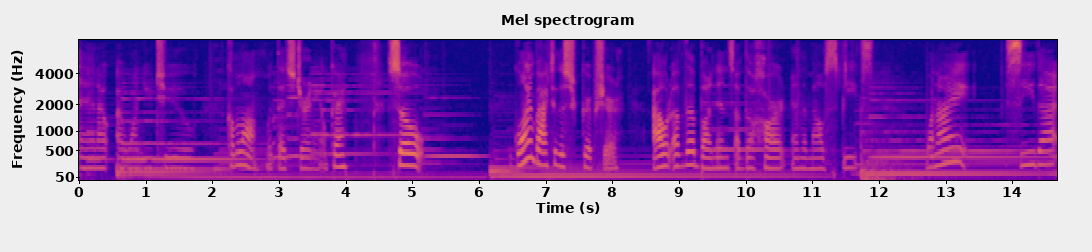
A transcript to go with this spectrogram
and I, I want you to come along with this journey, okay? So, going back to the scripture, out of the abundance of the heart and the mouth speaks. When I see that,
